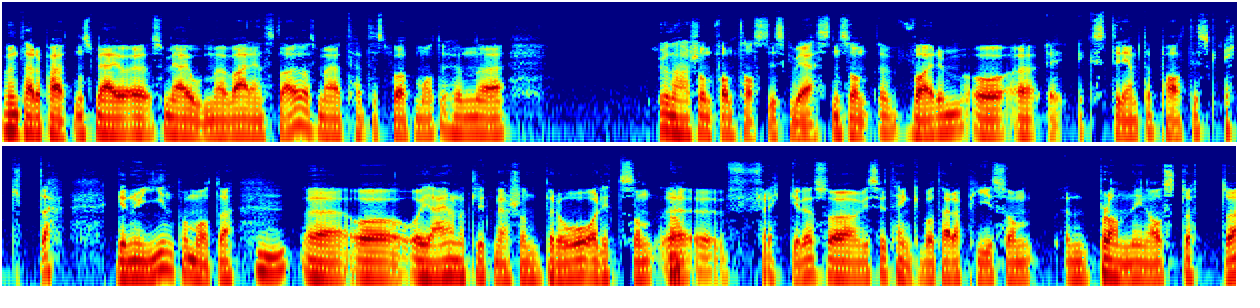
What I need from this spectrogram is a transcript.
Hun terapeuten som jeg, som jeg, jobber med hver eneste dag, og som jeg er tettest på på en måte, hun eh, hun er sånn fantastisk vesen, sånn eh, varm og uh, ekstremt empatisk, ekte, genuin på en måte. Mm. Uh, og, og, jeg er nok litt mer sånn brå og litt sånn uh, frekkere, så hvis vi tenker på terapi som en blanding av å støtte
